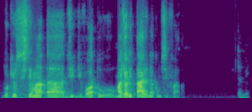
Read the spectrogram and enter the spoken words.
do que o sistema uh, de, de, voto majoritário, né, como se fala. Também.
